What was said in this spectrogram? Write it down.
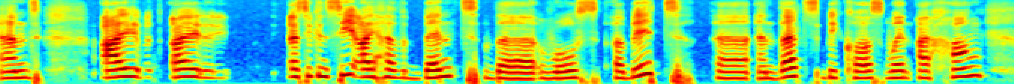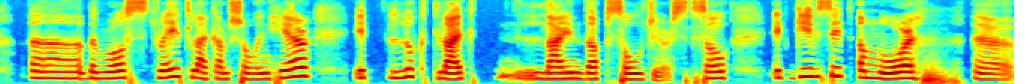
and I I as you can see, I have bent the rose a bit, uh, and that's because when I hung uh, the rose straight like I'm showing here, it looked like lined up soldiers. So it gives it a more uh,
